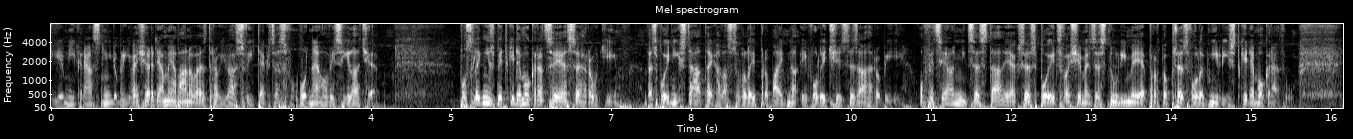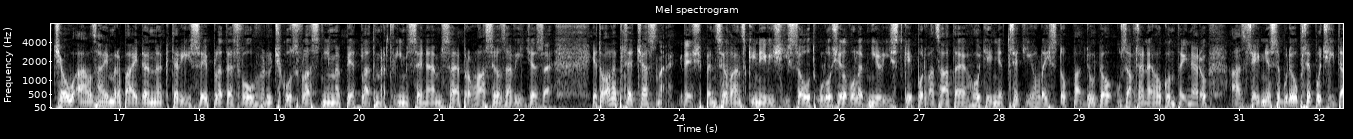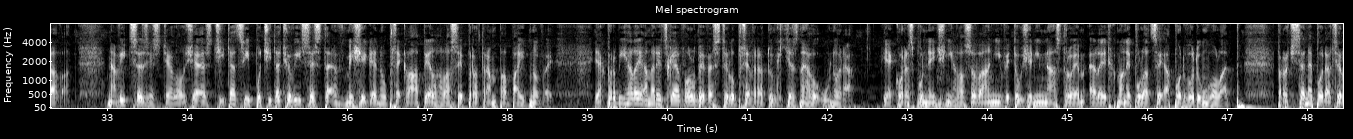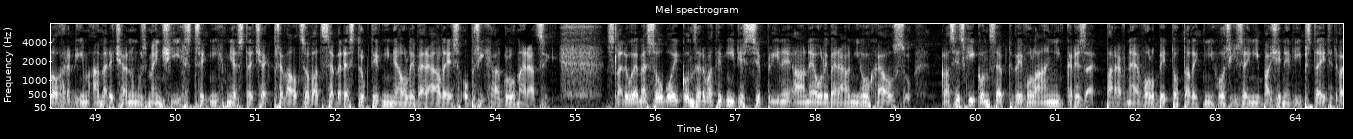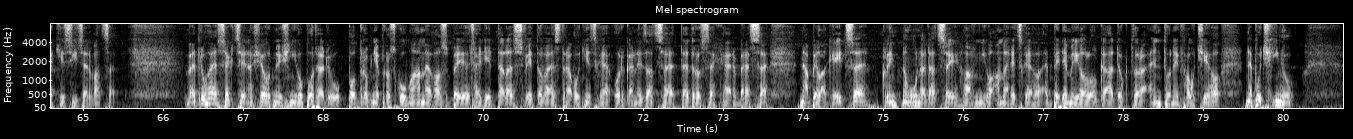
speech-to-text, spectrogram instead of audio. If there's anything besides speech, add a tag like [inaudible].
Příjemný, krásný, dobrý večer, dámy a pánové, zdraví vás svítek ze svobodného vysílače. Poslední zbytky demokracie se hroutí. Ve Spojených státech hlasovali pro Bidena i voliči ze záhrobí. Oficiální cesta, jak se spojit s vašimi zesnulými, je proto přes volební lístky demokratů. Joe Alzheimer Biden, který si plete svou vnučku s vlastním pět let mrtvým synem, se prohlásil za vítěze. Je to ale předčasné, když pensylvánský nejvyšší soud uložil volební lístky po 20. hodině 3. listopadu do uzavřeného kontejneru a zřejmě se budou přepočítávat. Navíc se zjistilo, že sčítací počítačový systém v Michiganu překlápěl hlasy pro Trumpa Bidenovi. Jak probíhaly americké volby ve stylu převratu vítězného února? Je korespondenční hlasování vytouženým nástrojem elit k manipulaci a podvodům voleb? Proč se nepodařilo hrdým američanům z menších středních městeček převálcovat sebedestruktivní neoliberály z obřích aglomerací? Sledujeme souboj konzervativní disciplíny a neoliberálního chaosu. Klasický koncept vyvolání krize, barevné volby totalitního řízení bažiny Deep State 2020. Ve druhé sekci našeho dnešního pořadu podrobně proskoumáme vazby ředitele Světové zdravotnické organizace Tedrose Herbrese na Billa Gatese, Clintonovu nadaci hlavního amerického epidemiologa doktora Anthony Fauciho nebo Čínu.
